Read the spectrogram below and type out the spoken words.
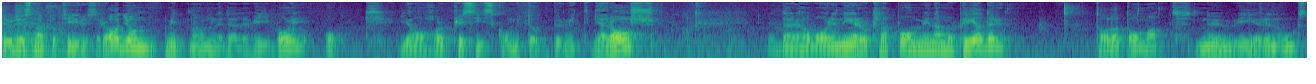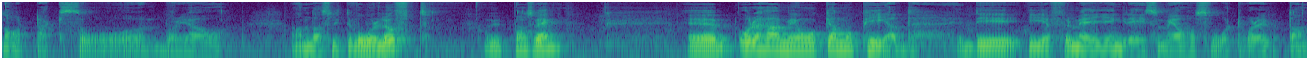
Du lyssnar på Tyresradion. Mitt namn är Lelle Wiborg och jag har precis kommit upp ur mitt garage. Där jag har varit nere och klappat om mina mopeder. Talat om att nu är det nog snart dags att börja och andas lite vårluft. Ut på en sväng. Eh, och det här med att åka moped. Det är för mig en grej som jag har svårt att vara utan.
